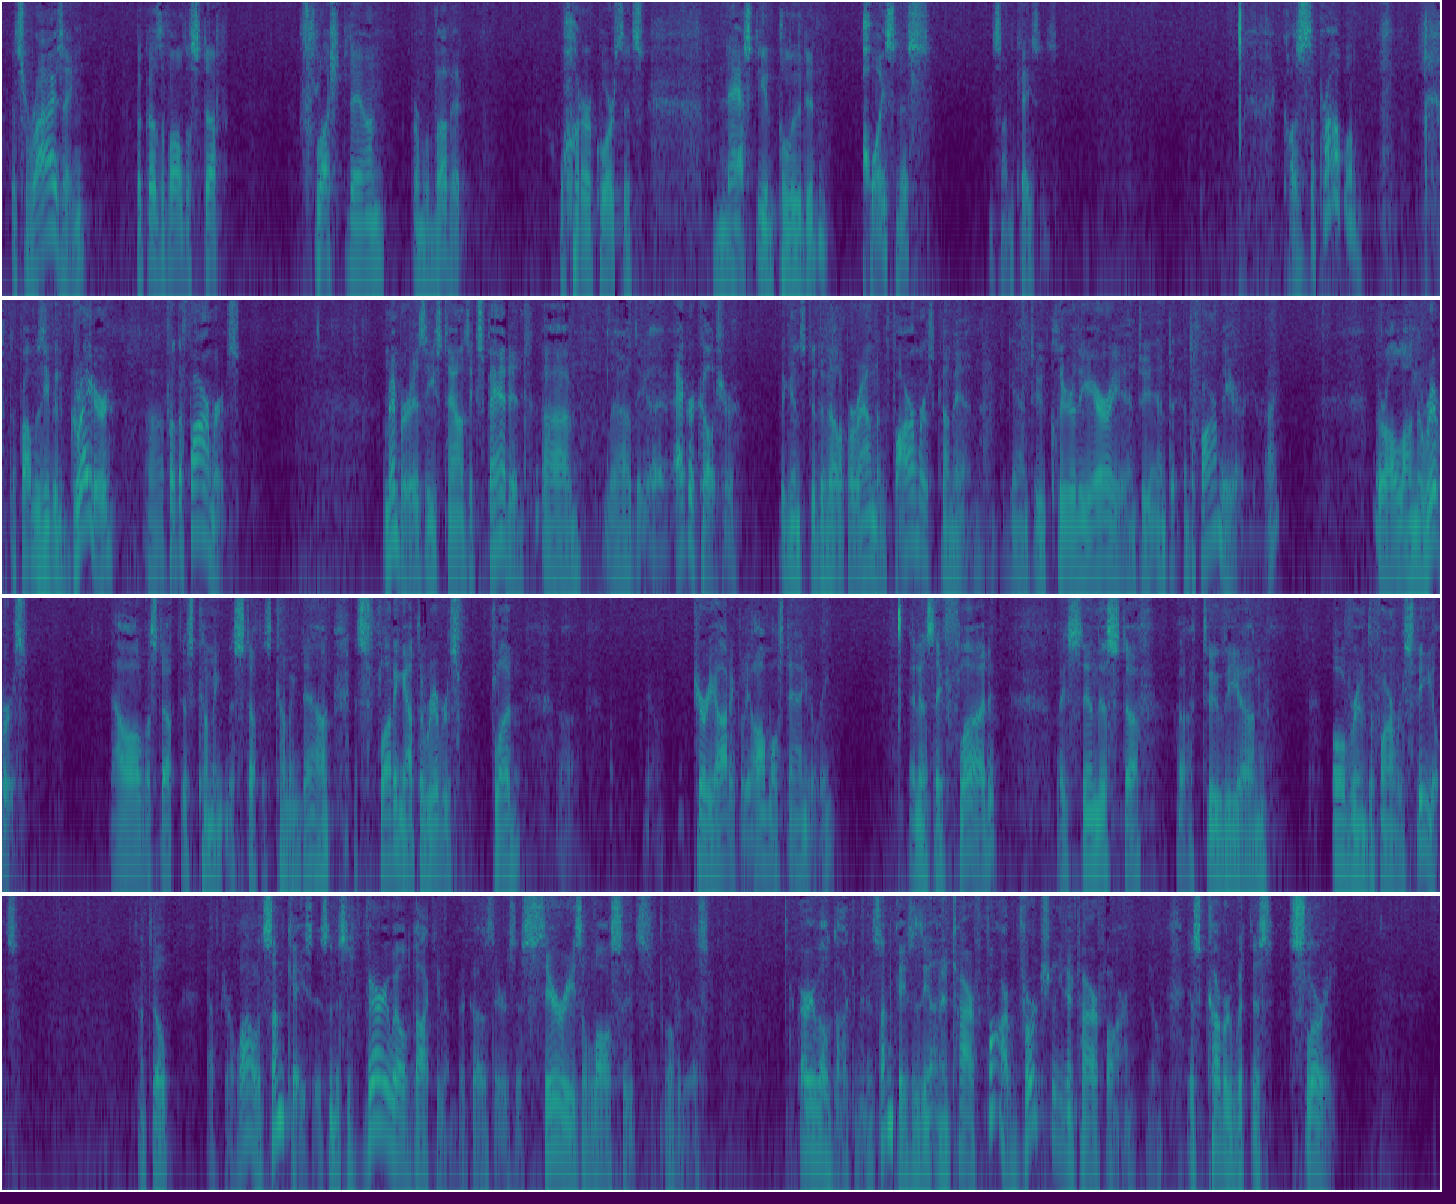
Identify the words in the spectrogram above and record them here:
that's rising because of all the stuff flushed down from above it. Water, of course, that's nasty and polluted, poisonous in some cases. causes a problem. The problem is even greater uh, for the farmers. Remember, as these towns expanded, um, uh, the uh, agriculture begins to develop around them. Farmers come in, begin to clear the area and to, and to, and to farm the area, right? They're all along the rivers. Now all of stuff this coming, this stuff is coming down. It's flooding out. The rivers flood uh, you know, periodically, almost annually, and as they flood, they send this stuff uh, to the um, over into the farmers' fields until after a while, in some cases, and this is very well documented because there's a series of lawsuits over this, very well documented. In some cases, an entire farm, virtually an entire farm, you know, is covered with this slurry.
